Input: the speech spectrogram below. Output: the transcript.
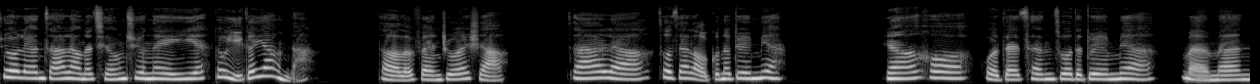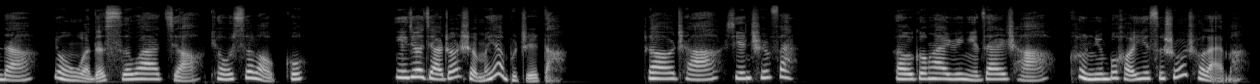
就连咱俩的情趣内衣都一个样的。到了饭桌上，咱俩坐在老公的对面，然后我在餐桌的对面，慢慢的用我的丝袜脚调戏老公，你就假装什么也不知道，照常先吃饭。老公碍于你在场，肯定不好意思说出来嘛。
